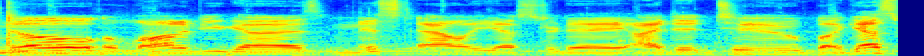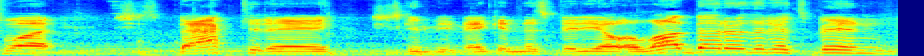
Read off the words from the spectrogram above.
Know a lot of you guys missed Allie yesterday. I did too, but guess what? She's back today. She's gonna be making this video a lot better than it's been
